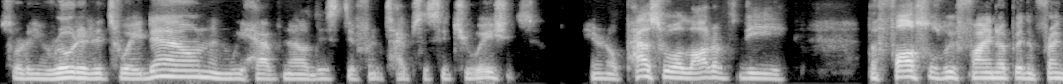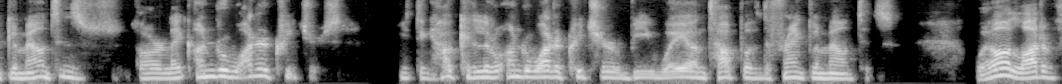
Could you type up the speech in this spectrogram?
sort of eroded its way down, and we have now these different types of situations. Here in El Paso, a lot of the the fossils we find up in the Franklin Mountains are like underwater creatures. You think, how could a little underwater creature be way on top of the Franklin Mountains? Well, a lot of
